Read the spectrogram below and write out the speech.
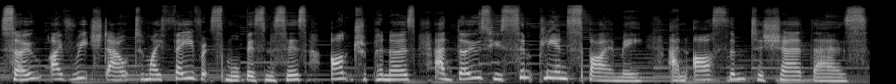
So I've reached out to my favourite small businesses, entrepreneurs, and those who simply inspire me and asked them to share theirs.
